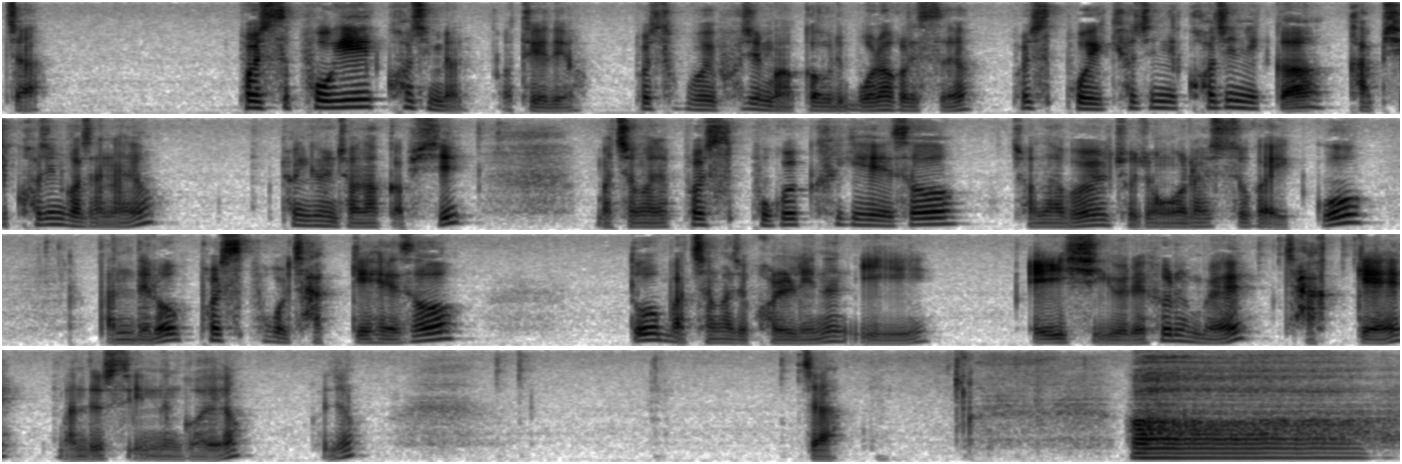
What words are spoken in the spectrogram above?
자 펄스 폭이 커지면 어떻게 돼요? 펄스 폭이 커지면 아까 우리 뭐라 그랬어요? 펄스 폭이 커지니, 커지니까 값이 커진 거잖아요. 평균 전압 값이 마찬가지로 펄스 폭을 크게 해서 전압을 조정을 할 수가 있고 반대로 펄스 폭을 작게 해서 또 마찬가지로 걸리는 이 AC율의 흐름을 작게 만들 수 있는 거예요. 그죠? 자, 어...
